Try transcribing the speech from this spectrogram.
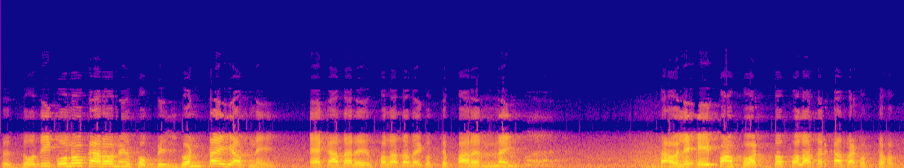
তো যদি কোনো কারণে চব্বিশ ঘন্টাই আপনি এক আধারে সলাত আদায় করতে পারেন নাই, তাহলে এই পাঁচ ওয়াক্ত সলাতের কাজা করতে হবে।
